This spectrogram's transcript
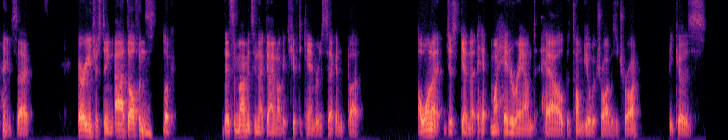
games. So very interesting. Uh, Dolphins, look, there's some moments in that game, and I'll get shift to Canberra in a second, but I want to just get my head around how the Tom Gilbert try was a try because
